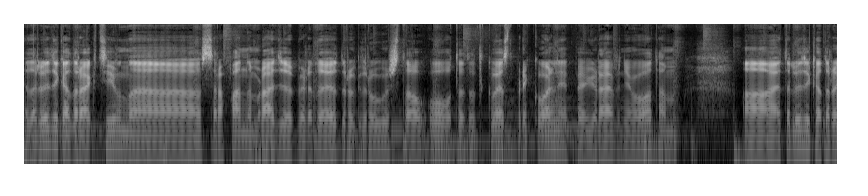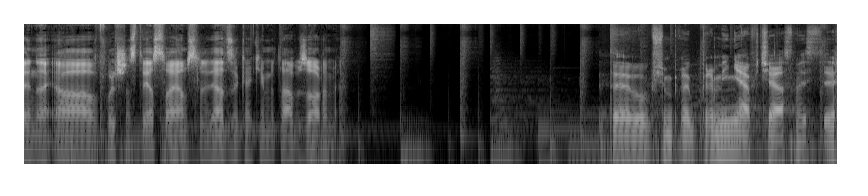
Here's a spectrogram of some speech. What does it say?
Это люди, которые активно сарафанным радио передают друг другу, что, о, вот этот квест прикольный, поиграй в него там. А, это люди, которые а, в большинстве своем следят за какими-то обзорами. Это, в общем, про, про меня в частности.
